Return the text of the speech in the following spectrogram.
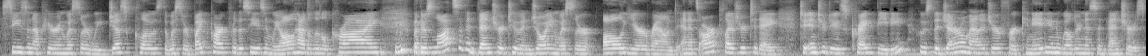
season up here in Whistler. We just closed the Whistler Bike Park for the season. We all had a little cry, but there's lots of adventure to enjoy in Whistler all year round. And it's our pleasure today to introduce Craig Beatty, who's the general manager for Canadian Wilderness Adventures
